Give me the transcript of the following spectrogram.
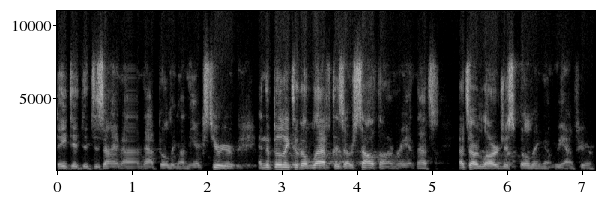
they did the design on that building on the exterior. And the building to the left is our South Armory, and that's that's our largest building that we have here.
